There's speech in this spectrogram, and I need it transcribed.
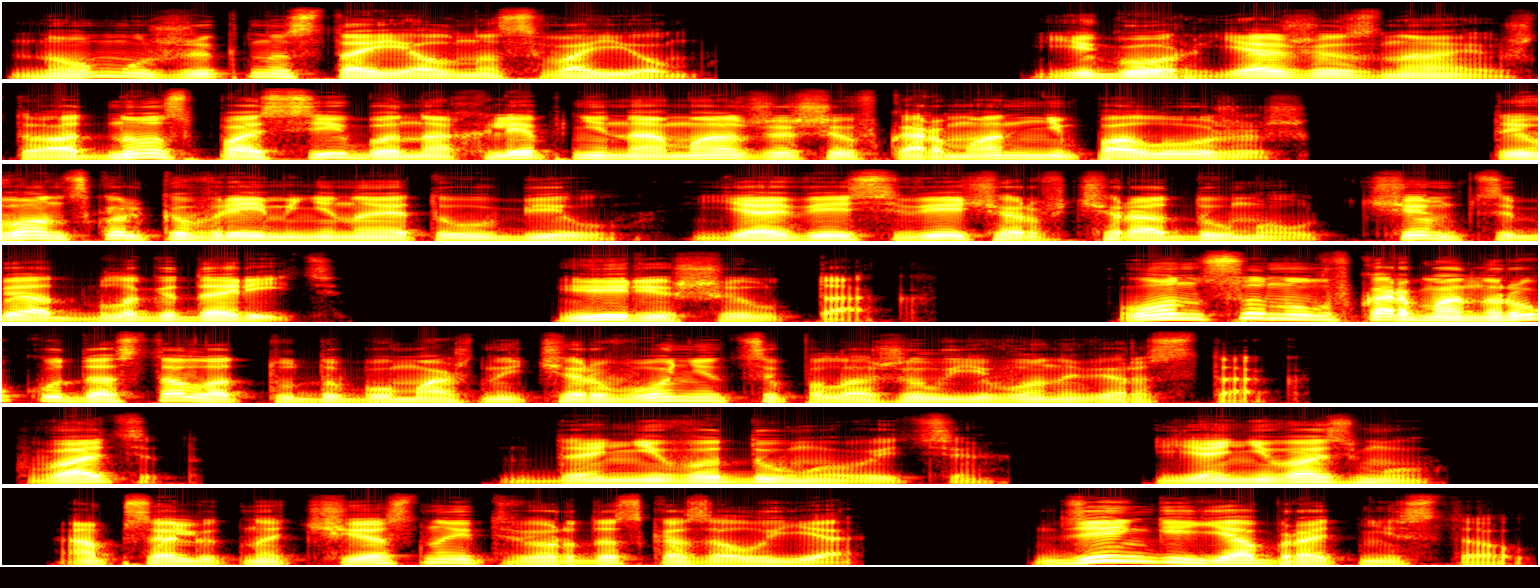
Но мужик настоял на своем. «Егор, я же знаю, что одно спасибо на хлеб не намажешь и в карман не положишь. Ты вон сколько времени на это убил. Я весь вечер вчера думал, чем тебя отблагодарить. И решил так. Он сунул в карман руку, достал оттуда бумажный червонец и положил его на верстак. «Хватит?» «Да не выдумывайте. Я не возьму», — абсолютно честно и твердо сказал я. Деньги я брать не стал.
